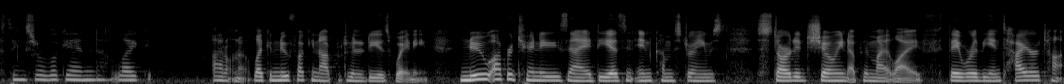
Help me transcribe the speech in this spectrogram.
things are looking like I don't know, like a new fucking opportunity is waiting. New opportunities and ideas and income streams started showing up in my life. They were the entire time.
